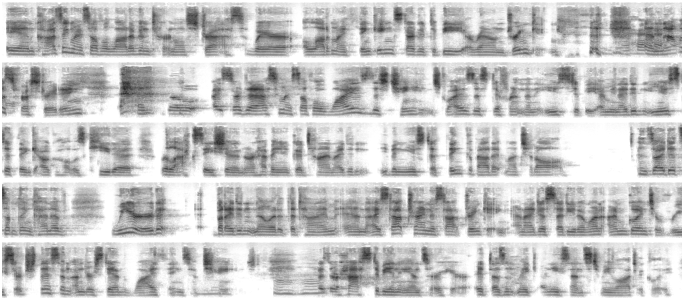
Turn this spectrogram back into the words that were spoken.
and causing myself a lot of internal stress where a lot of my thinking started to be around drinking. and that was frustrating. And so I started asking myself, well, why is this changed? Why is this different than it used to be? I mean, I didn't used to think alcohol was key to relaxation or having a good time. I didn't even used to think about it much at all. And so I did something kind of weird but I didn't know it at the time. And I stopped trying to stop drinking. And I just said, you know what? I'm going to research this and understand why things have mm-hmm. changed. Mm-hmm. Because there has to be an answer here. It doesn't make any sense to me logically.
